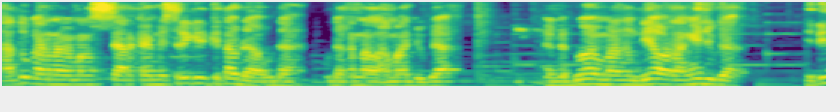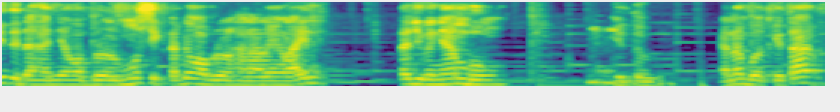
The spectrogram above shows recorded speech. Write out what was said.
Satu karena memang secara chemistry kita udah udah udah kenal lama juga. Yang kedua memang dia orangnya juga jadi tidak hanya ngobrol musik tapi ngobrol hal-hal yang lain kita juga nyambung hmm. gitu. Karena buat kita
